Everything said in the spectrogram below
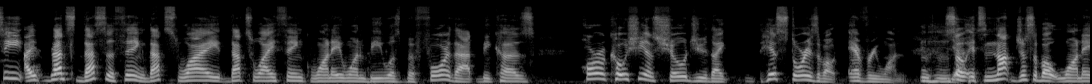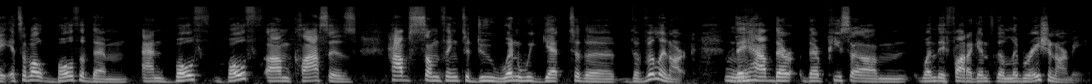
See, I that's that's the thing. That's why that's why I think one A one B was before that because Horikoshi has showed you like his story is about everyone. So it's not just about 1A, it's about both of them and both both um classes have something to do when we get to the the villain arc. They have their their piece um when they fought against the Liberation Army.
